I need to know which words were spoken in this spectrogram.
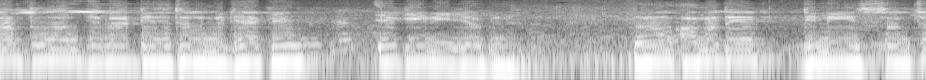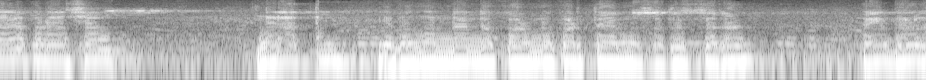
বর্ধমান জেলার ডিজিটাল মিডিয়াকে এগিয়ে নিয়ে যাবে এবং আমাদের যিনি সঞ্চালক রয়েছেন জেলাতে এবং অন্যান্য কর্মকর্তা এবং সদস্যরা, আমি বলব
